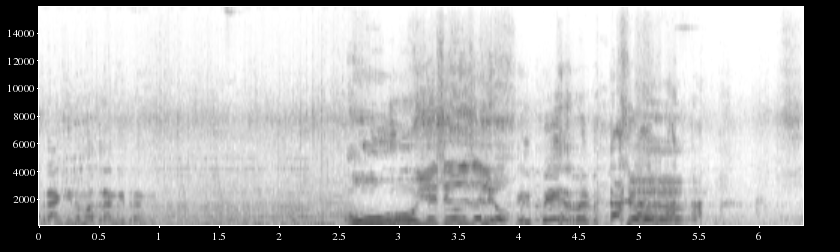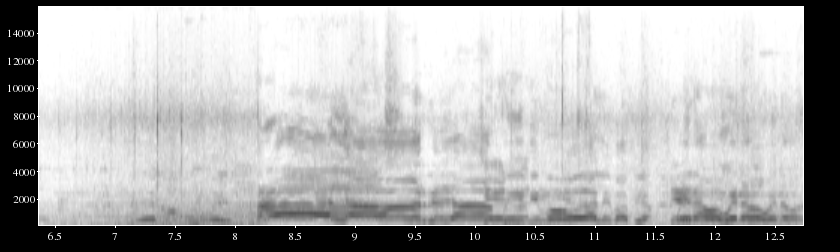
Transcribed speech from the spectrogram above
Tranqui, nomás, tranqui, tranqui. Uy, ¿ese dónde salió? El perro, el perro. ¡Ah, la barre! Ya, Qué pues, ni modo, dale, papi. ya. Qué Buena voz, buena voz, buena voz.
